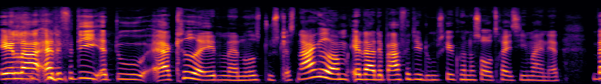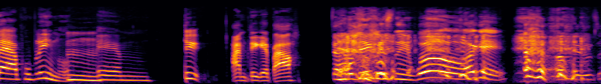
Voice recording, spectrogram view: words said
eller er det fordi, at du er ked af et eller andet, du skal snakke om? Eller er det bare fordi, du måske kun har sovet tre timer i nat? Hvad er problemet? Mm. Øhm, det, jamen, det kan bare jeg havde virkelig sådan en, wow, okay, oplevelse.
